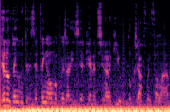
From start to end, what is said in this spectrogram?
eu não tenho muito a dizer, tenho alguma coisa a dizer, quero adicionar aqui do que já foi falado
